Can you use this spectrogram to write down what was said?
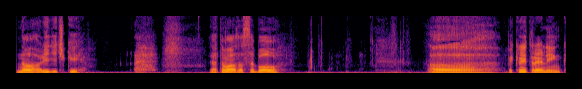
No, lidičky, já to mám za sebou. Uh, pěkný trénink,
